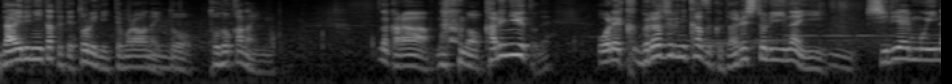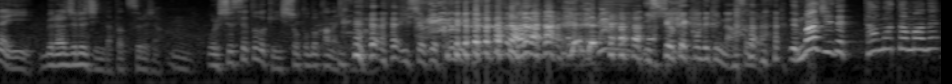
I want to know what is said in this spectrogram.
代理人立てて取りに行ってもらわないと届かないんよ、だからあの仮に言うとね俺かブラジルに家族誰一人いない、知り合いもいないブラジル人だったとするじゃん、俺出生届一生届かない一生結婚できる一生結婚できんな。でマジでたまたまね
